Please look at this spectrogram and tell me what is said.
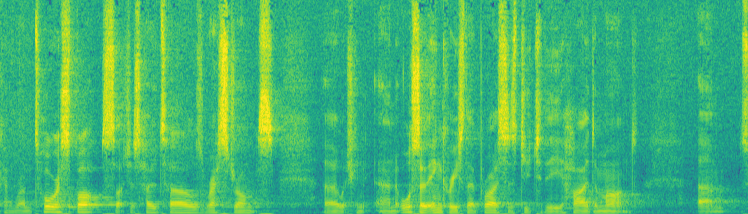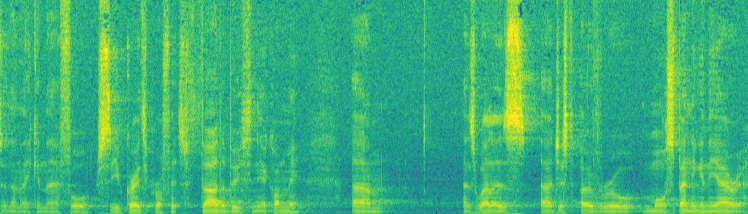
can run tourist spots such as hotels, restaurants, which can and also increase their prices due to the higher demand. Um, so then they can therefore receive greater profits, further boosting the economy, um, as well as uh, just overall more spending in the area.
